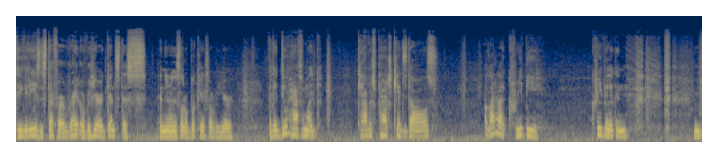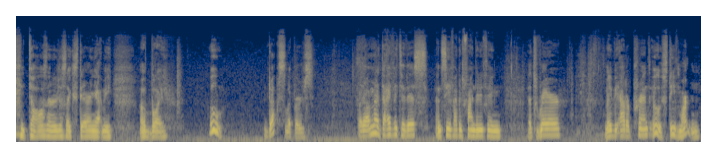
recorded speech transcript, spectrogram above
DVDs and stuff are right over here against this. And you know, this little bookcase over here. But they do have some like Cabbage Patch Kids dolls a lot of like creepy, creepy looking dolls that are just like staring at me. Oh boy. Ooh, duck slippers. But uh, I'm gonna dive into this and see if I can find anything that's rare, maybe out of print. Ooh, Steve Martin,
